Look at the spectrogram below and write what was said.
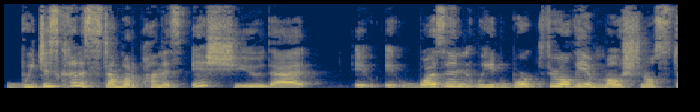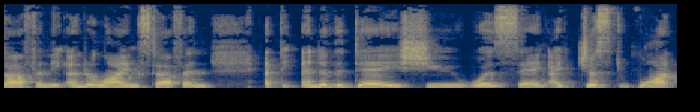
we just kind of stumbled upon this issue that it, it wasn't we had worked through all the emotional stuff and the underlying stuff and at the end of the day she was saying i just want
